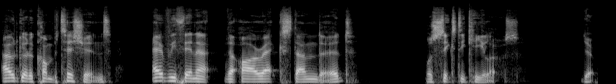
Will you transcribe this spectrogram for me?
I would go to competitions. Everything at the RX standard was 60 kilos. Yep.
